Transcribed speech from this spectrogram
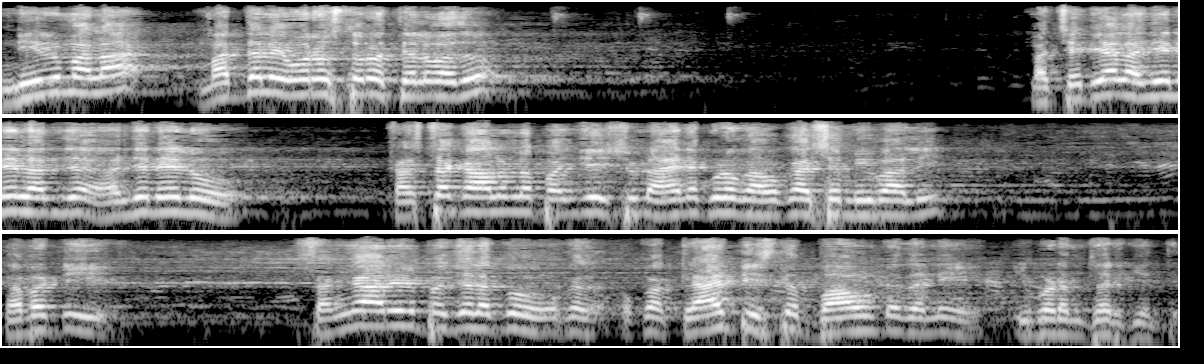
నిర్మల మధ్యలో ఎవరు వస్తారో తెలియదు. మా చర్యాల అంజనేయులు అంజనేయులు కష్టకాలంలో పనిచేసిండు ఆయనకు కూడా ఒక అవకాశం ఇవ్వాలి. కాబట్టి సంగారెడ్డి ప్రజలకు ఒక ఒక క్లారిటీ ఇస్తే బాగుంటుందని ఇవ్వడం జరిగింది.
